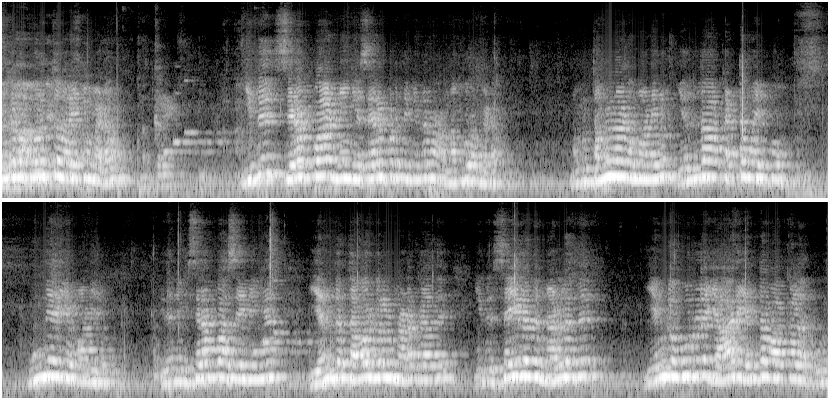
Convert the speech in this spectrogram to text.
எங்களை பொறுத்த வரைக்கும் மேடம் இது சிறப்பா நீங்க செயல்படுத்துகின்ற நான் நம்புறேன் மேடம். நம்ம தமிழ்நாடு மாநிலம் எல்லா கட்டமைப்பும் முன்னேறிய மாநிலம். இதை நீங்க சிறப்பா செய்வீங்க. எந்த தவறுகளும் நடக்காது. இது செய்யறது நல்லது. எங்க ஊர்ல யார் எந்த வாக்காளர்? ஒரு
